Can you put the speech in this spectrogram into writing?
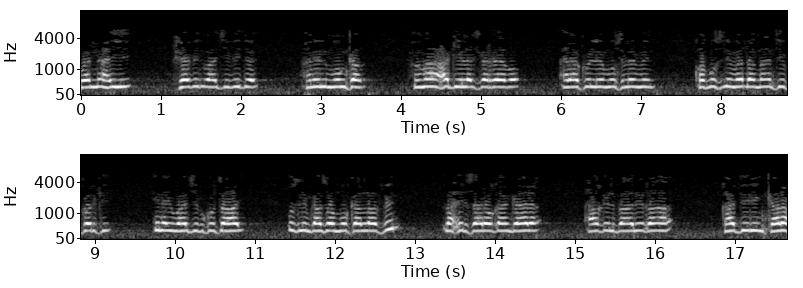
wanahyi reebid waajibideed can ilmunkar xumaha xaggii layska reebo calaa kulli muslimin. Qof muslima dhammaantii korkii inay waajib ku tahay muslimkaasoo mukalafin la xil saaro qaangaara caaqil baaliqa ah qaadirin kara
